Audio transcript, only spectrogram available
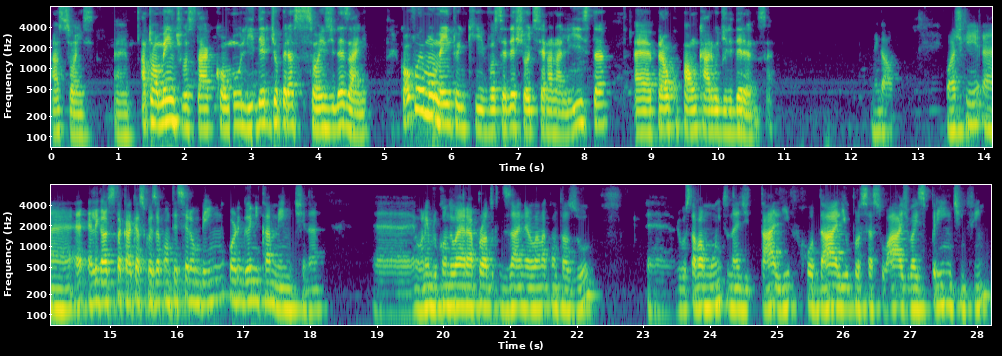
ações. É, atualmente, você está como líder de operações de design. Qual foi o momento em que você deixou de ser analista é, para ocupar um cargo de liderança? Legal. Eu acho que é, é, é legal destacar que as coisas aconteceram bem organicamente, né? É, eu lembro quando eu era product designer lá na Conta Azul, é, eu gostava muito, né, de estar tá ali, rodar ali o processo ágil, a sprint, enfim,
